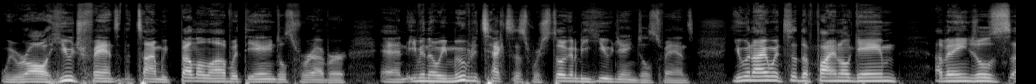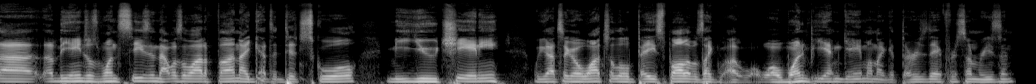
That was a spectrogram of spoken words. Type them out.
We were all huge fans at the time. We fell in love with the Angels forever. And even though we moved to Texas, we're still going to be huge Angels fans. You and I went to the final game of an Angels uh, of the Angels one season. That was a lot of fun. I got to ditch school. Me, you, Chaney. We got to go watch a little baseball. It was like a, a 1 p.m. game on like a Thursday for some reason.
